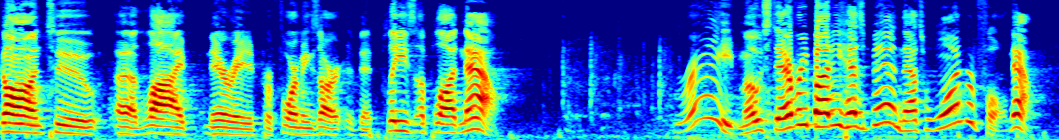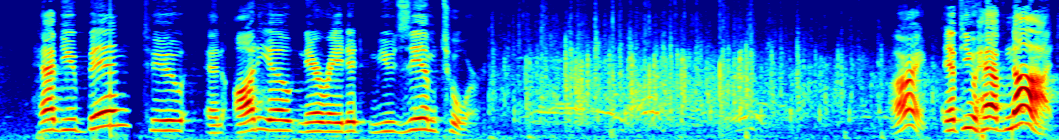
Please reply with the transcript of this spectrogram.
gone to a live narrated performing art event, please applaud now. Great. Most everybody has been. That's wonderful. Now, have you been to an audio narrated museum tour? All right. If you have not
